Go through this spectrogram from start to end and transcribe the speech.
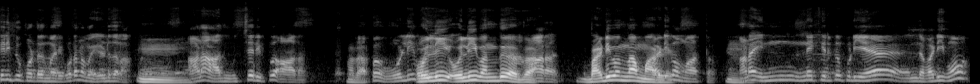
திருப்பி போட்டது மாதிரி கூட நம்ம எழுதலாம். ஆனா அது உச்சரிப்பு ஆதான் அதான். ஒளி ஒலி ஒலி வந்து அதான் வடிவம் தான் மாறி வடிவம் மாத்தம். ம். ஆனா இன்- இன்னைக்கு இருக்கக்கூடிய இந்த வடிவம்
